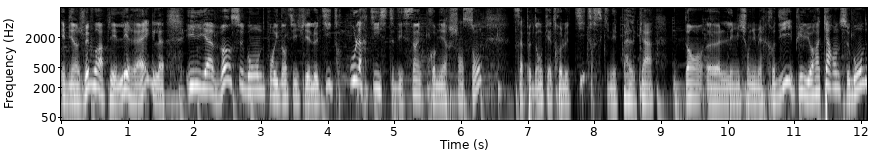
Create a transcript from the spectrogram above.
Eh bien, je vais vous rappeler les règles. Il y a 20 secondes pour identifier le titre ou l'artiste des 5 premières chansons. Ça peut donc être le titre, ce qui n'est pas le cas dans euh, l'émission du mercredi. Et puis il y aura 40 secondes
